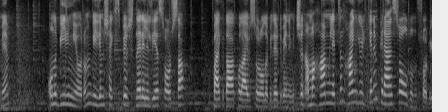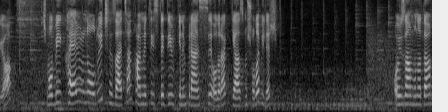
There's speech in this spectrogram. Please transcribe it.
mi? Onu bilmiyorum. William Shakespeare nereli diye sorsa belki daha kolay bir soru olabilirdi benim için. Ama Hamlet'in hangi ülkenin prensi olduğunu soruyor. Şimdi o bir hayal ürünü olduğu için zaten Hamlet'i istediği ülkenin prensi olarak yazmış olabilir. O yüzden buna da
